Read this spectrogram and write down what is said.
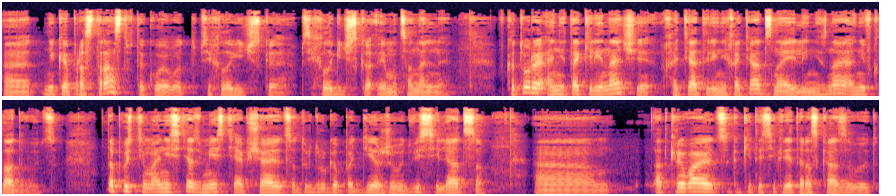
Э, некое пространство такое вот психологическое, психологическое-эмоциональное, в которое они так или иначе, хотят или не хотят, зная или не зная, они вкладываются. Допустим, они сидят вместе, общаются, друг друга поддерживают, веселятся, э, открываются, какие-то секреты рассказывают,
